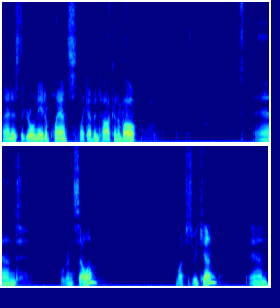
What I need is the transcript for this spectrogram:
plan is to grow native plants like I've been talking about. And we're going to sell them as much as we can. And,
